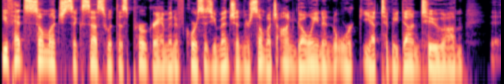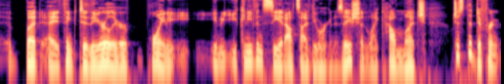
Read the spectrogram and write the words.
You've had so much success with this program. And of course, as you mentioned, there's so much ongoing and work yet to be done too. Um, but I think to the earlier point, you know, you can even see it outside the organization, like how much just the different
